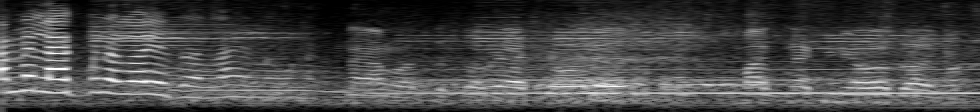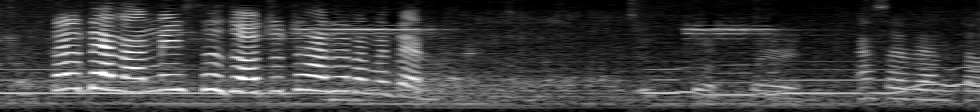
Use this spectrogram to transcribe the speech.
আমি লাগবে না লই যান না তাহলে দেন আমি ইচ্ছে যত টাকা দেন আমি দেন। আচ্ছা দেন তো।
